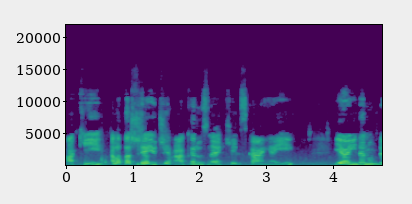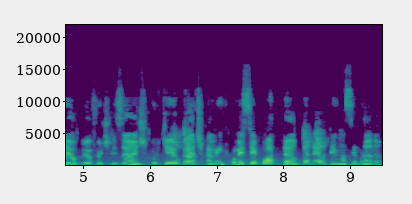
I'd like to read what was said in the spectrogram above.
aqui. Ela tá cheio de ácaros, né, que eles caem aí. E ainda não deu biofertilizante, porque eu praticamente comecei a pôr a tampa nela tem uma semana.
